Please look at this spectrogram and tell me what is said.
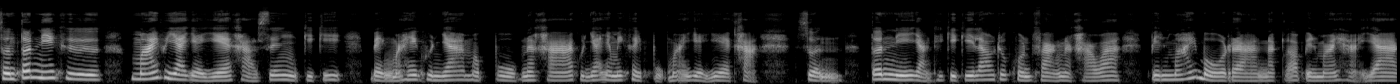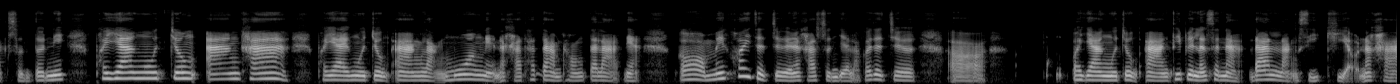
ส่วนต้นนี้คือไม้พญาใหญ่แย่ค่ะ ซึ่งกิกกี้แบ่งมาให้คุณย่ามาปลูกนะคะ คุณย่ายังไม่เคยปลูกไม้ใหญ่แย่ค่ะ ส่วนต้นนี้อย่างที่กิกกี้เล่าทุกคนฟังนะคะว่า เป็นไม้โบราณนะแล้วเป็นไม้หายาก ส่วนต้นนี้พญางูจงอางค่ะพญางูจงอางหลังม่วงเนี่ยนะคะ ถ้าตามท้องตลาดเนี่ยก็ไม่ค่อยจะเจอนะคะ ส่วนใหญ่เราก็จะเจออ่อ พยางูจงอางที่เป็นลักษณะด้านหลังสีเขียวนะคะ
